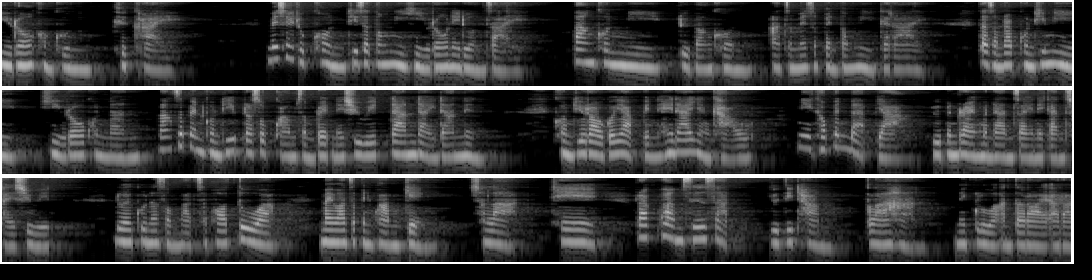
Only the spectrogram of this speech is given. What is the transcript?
ฮีโร่ของคุณคือใคร ไม่ใช่ทุกคนที่จะต้องมีฮีโร่ในดวงใจ บางคนมีหรือบางคนอาจจะไม่จำเป็นต้องมีก็ได้ แต่สำหรับคนที่มีฮีโร่คนนั้นมักจะเป็นคนที่ประสบความสำเร็จในชีวิตด้านใดด้านหนึ่ง คนที่เราก็อยากเป็นให้ได้อย่างเขา มีเขาเป็นแบบอย่างหรือเป็นแรงบันดาลใจในการใช้ชีวิต ด้วยคุณสมบัติเฉพาะตัว ไม่ว่าจะเป็นความเก่ง ฉลาด เท่ รักความซื่อสัตย์ยุติธรรม กล้าหาญไม่กลัวอันตรายอะไร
